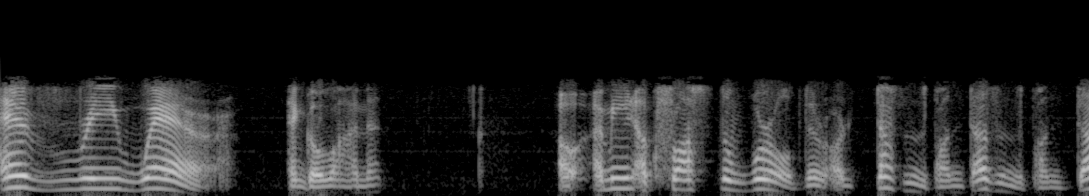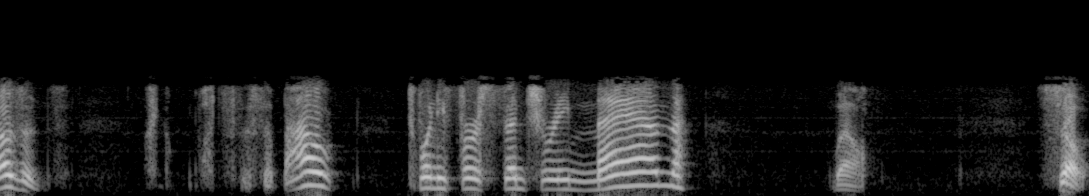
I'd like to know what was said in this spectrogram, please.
everywhere. Angola, I meant. Oh, I mean, across the world, there are dozens upon dozens upon dozens. Like, what's this about? 21st century man? Well, so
